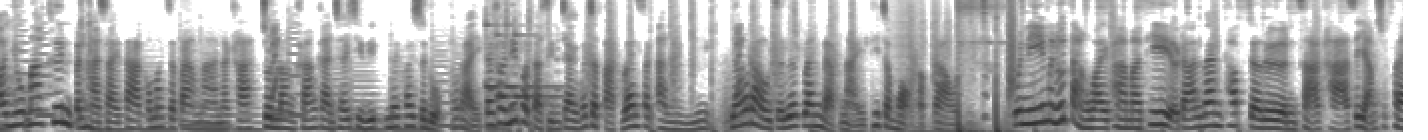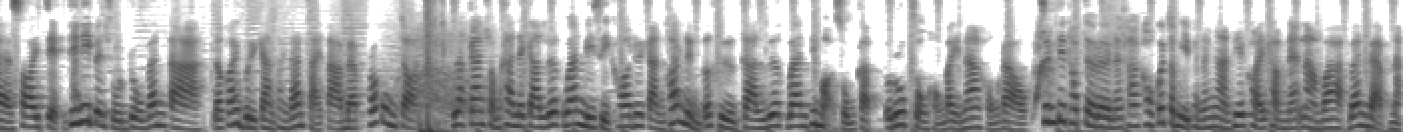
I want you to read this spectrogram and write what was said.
พออายุมากขึ้นปัญหาสายตาก็มักจะตามมานะคะ จนบางครั้งการใช้ชีวิตไม่ค่อยสะดวกเท่าไหร่ แต่คราวนี้พอตัดสินใจว่าจะตัดแว่นสักอันหนึ่งนี่แล้วเราจะเลือกแว่นแบบไหนที่จะเหมาะกับเราวันนี้มนุษย์ต่างวัยพามาที่ร้านแว่นท็อปเจริญ สาขาสยามสแควร์ซอย 7 ที่นี่เป็นศูนย์รวมแว่นตา แล้วก็ให้บริการทางด้านสายตาแบบครบวงจร หลักการสำคัญในการเลือกแว่นมี 4 ข้อด้วยกัน ข้อ 1 ก็คือการเลือกแว่นที่เหมาะสมกับรูปทรงของใบหน้าของเรา ซึ่งที่ท็อปเจริญนะคะเขาก็จะมีพนักงานที่คอยคำแนะนำว่าแว่นแบบไหน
